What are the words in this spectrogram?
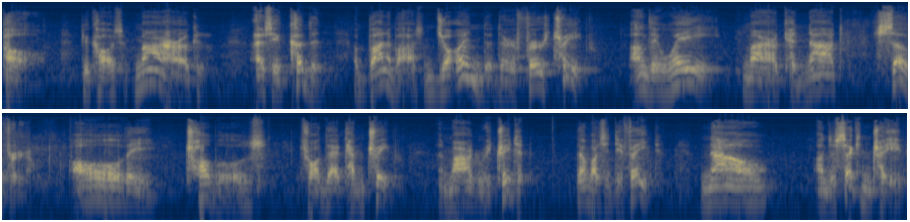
Paul because Mark as a cousin of Barnabas joined their first trip. On the way, Mark cannot suffer all the troubles for that kind of trip. and Mark retreated. That was a defeat. Now, on the second trip,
